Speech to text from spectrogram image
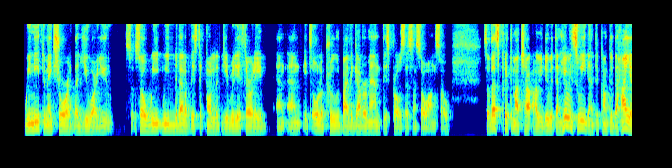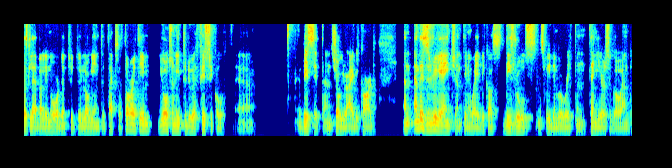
we need to make sure that you are you. So, so we, we develop this technology really thoroughly and, and it's all approved by the government, this process and so on. So, so that's pretty much how, how you do it. And here in Sweden, to come to the highest level in order to, to log into tax authority, you also need to do a physical uh, visit and show your ID card. And, and this is really ancient in a way because these rules in Sweden were written 10 years ago. And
